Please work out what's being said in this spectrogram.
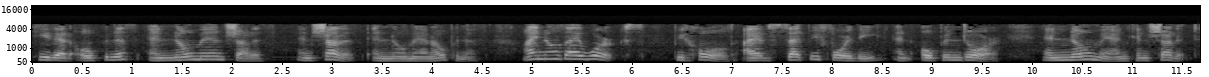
he that openeth, and no man shutteth, and shutteth, and no man openeth. I know thy works. Behold, I have set before thee an open door, and no man can shut it.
